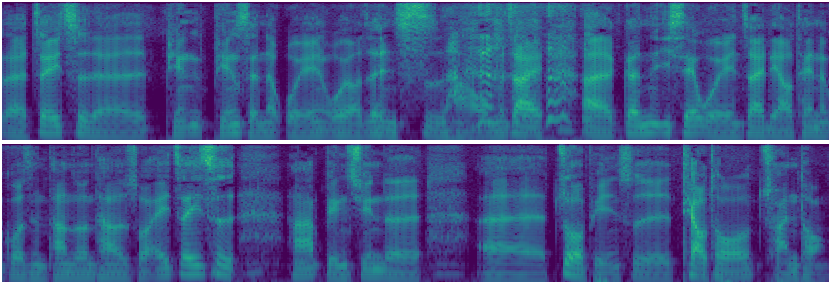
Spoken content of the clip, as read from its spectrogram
呃，这一次的评评审的委员我有认识哈，我们在 呃跟一些委员在聊天的过程当中，他就说，哎，这一次他秉勋的呃作品是跳脱传统，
